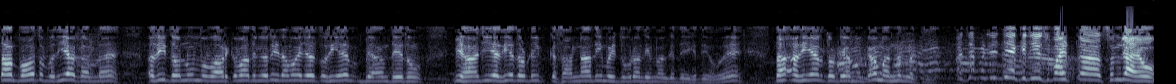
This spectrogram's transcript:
ਤਾਂ ਬਹੁਤ ਵਧੀਆ ਗੱਲ ਹੈ। ਅਸੀਂ ਤੁਹਾਨੂੰ ਮੁਬਾਰਕਬਾਦ ਵੀ ਉਹਦੀ ਦਵਾਂਗੇ, ਜਦੋਂ ਤੁਸੀਂ ਇਹ ਬਿਆਨ ਦੇ ਦਿਓ ਵੀ ਹਾਂ ਜੀ, ਅਸੀਂ ਇਹ ਤੁਹਾਡੀ ਕਿਸਾਨਾਂ ਦੀ, ਮਜ਼ਦੂਰਾਂ ਦੀ ਮੰਗ ਦੇਖਦੇ ਹੋਏ, ਤਾਂ ਅਸੀਂ ਯਾਰ ਤੁਹਾਡੀਆਂ ਮੰਗਾਂ ਮੰਨਣ ਲੱਗੇ। ਅੱਛਾ ਮਨਜੀਤ ਜੀ ਇੱਕ ਚੀਜ਼ ਸਪਸ਼ਟ ਸਮਝਾਇਓ,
